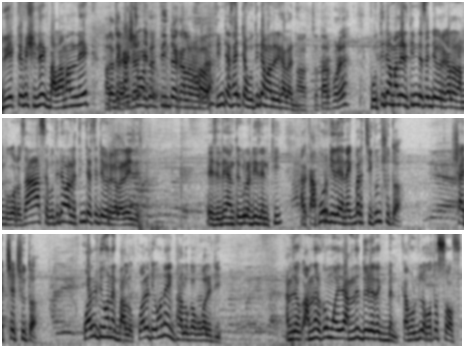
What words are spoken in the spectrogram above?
দুই একটা বেশি নেক বালামাল নেক যাতে আচ্ছা কাস্টমার তিনটা কালার হবে? তিনটা চারটা প্রতিটা মালের কালার আচ্ছা তারপরে? প্রতিটা মালের তিনটা চারটা করে কালার আরম্ভ করো যা আছে প্রতিটা মালের তিনটা চারটা করে কালার এই যে। এই যে দেখেন তো এগুলো ডিজাইন কি? আর কাপড় কি দেখেন? একবার চিকন সুতা ষাট ষাট সুতা। কোয়ালিটি অনেক ভালো কোয়ালিটি অনেক ভালো কাপড় কোয়ালিটি আমি দেখ আপনার কম ওই যে আপনি দূরে দেখবেন কাপড়গুলো কত সফট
